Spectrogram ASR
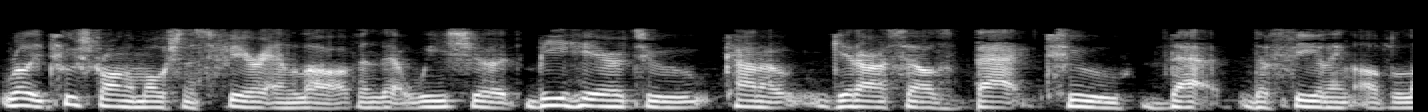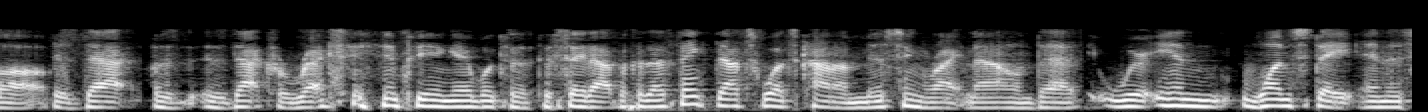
really two strong emotions, fear and love, and that we should be here to kind of get ourselves back to that the feeling of love. Is that is, is that correct in being able to, to say that? Because I think that's what's kind of missing right now. That we're in one state and it's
